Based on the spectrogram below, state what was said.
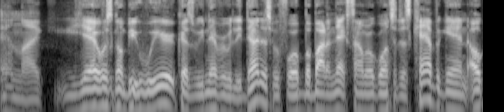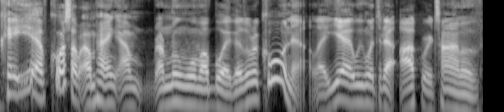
And like, yeah, it was gonna be weird because we never really done this before. But by the next time we're going to this camp again, okay, yeah, of course I'm I'm hanging, I'm I'm rooming with my boy because we're cool now. Like, yeah, we went to that awkward time of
